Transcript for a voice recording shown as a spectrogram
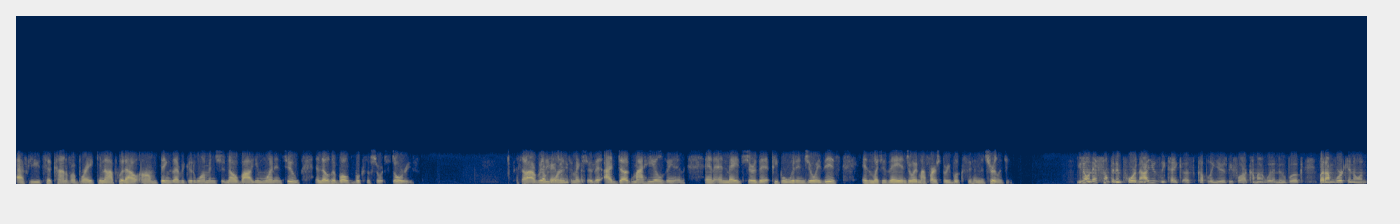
after you took kind of a break. You know, I put out um Things Every Good Woman Should Know, Volume One and Two, and those are both books of short stories. So I really okay, wanted to make sure that I dug my heels in and and made sure that people would enjoy this as much as they enjoyed my first three books in the trilogy. You know, and that's something important. I usually take a couple of years before I come out with a new book, but I'm working on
